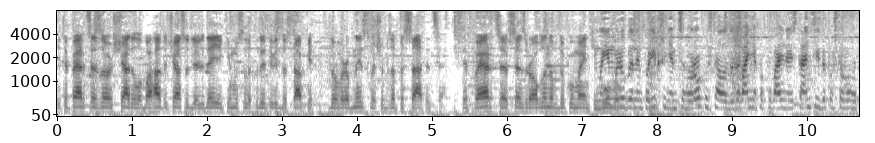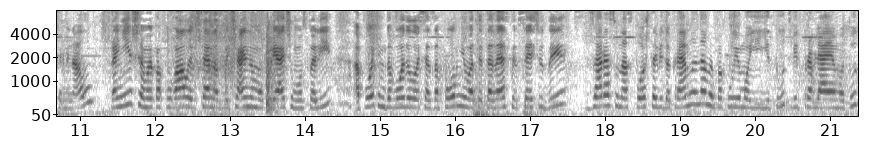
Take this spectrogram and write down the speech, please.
і тепер це заощадило багато часу для людей, які мусили ходити від доставки до виробництва, щоб записати це. Тепер це все зроблено в документі. Моїм Google. улюбленим поліпшенням цього року стало додавання пакувальної станції до поштового терміналу. Раніше ми пакували все на звичайному курячому столі, а потім доводилося заповнювати та нести все сюди. Зараз у нас пошта відокремлена. Ми пакуємо її тут, відправляємо тут,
